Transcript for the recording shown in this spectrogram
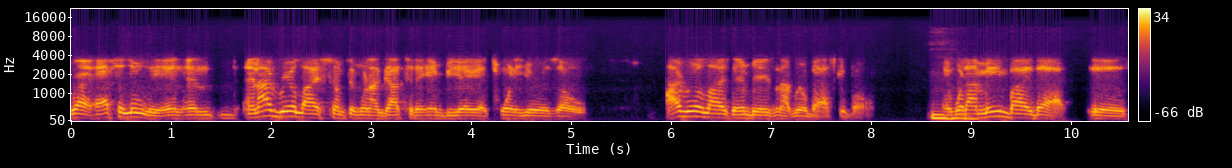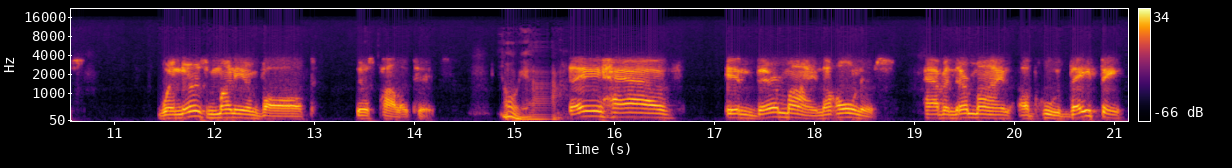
Right, absolutely. And and and I realized something when I got to the NBA at 20 years old. I realized the NBA is not real basketball. And mm-hmm. what I mean by that is when there's money involved, there's politics. Oh yeah They have in their mind, the owners have in their mind of who they think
